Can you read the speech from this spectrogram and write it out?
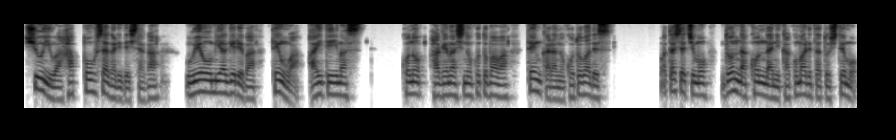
周囲は八方塞がりでしたが、上を見上げれば天は開いています。この励ましの言葉は天からの言葉です。私たちもどんな困難に囲まれたとしても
